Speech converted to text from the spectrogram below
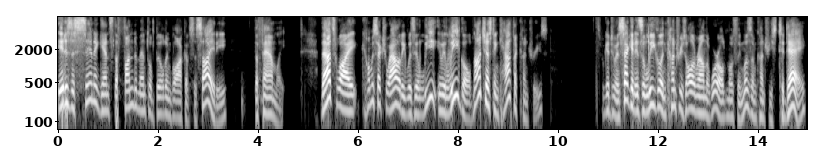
it mm-hmm. is a sin against the fundamental building block of society the family that's why homosexuality was illegal not just in catholic countries we'll get to in a second, it's illegal in countries all around the world, mostly Muslim countries today.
